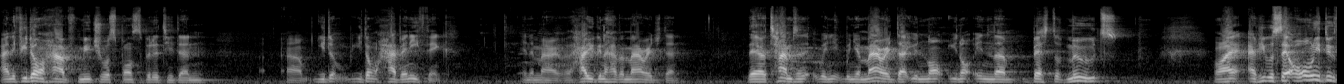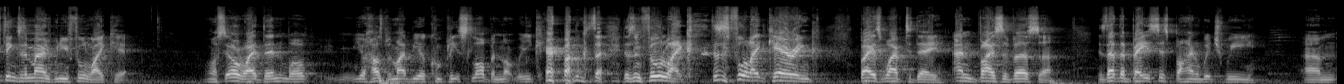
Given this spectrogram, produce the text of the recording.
And if you don't have mutual responsibility, then um, you, don't, you don't have anything in a marriage. How are you going to have a marriage then? There are times when, you, when you're married that you're not, you're not in the best of moods, right? And people say, oh, only do things in a marriage when you feel like it. Well, I say, all right then, well, your husband might be a complete slob and not really care about it because it doesn't feel like, doesn't feel like caring by his wife today, and vice versa. Is that the basis behind which we um,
